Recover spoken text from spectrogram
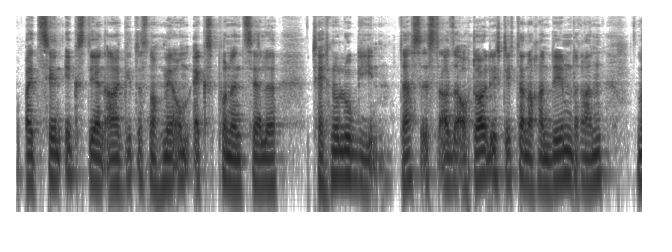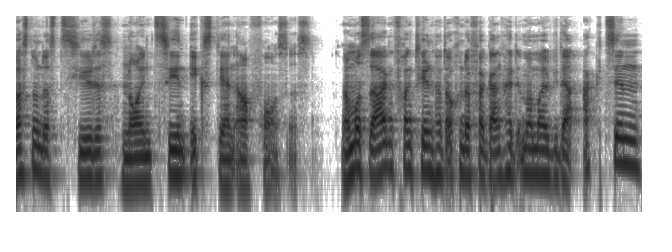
Und bei 10x DNA geht es noch mehr um exponentielle Technologien. Das ist also auch deutlich dichter noch an dem dran, was nun das Ziel des neuen 10x DNA Fonds ist. Man muss sagen, Frank Thelen hat auch in der Vergangenheit immer mal wieder Aktien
